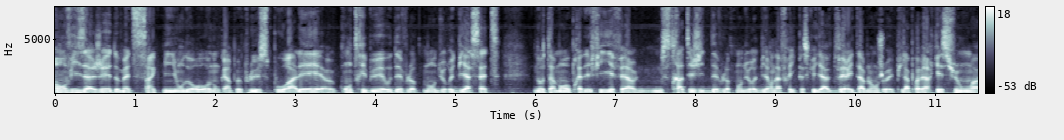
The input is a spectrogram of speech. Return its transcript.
envisager de mettre 5 millions d'euros, donc un peu plus, pour aller euh, contribuer au développement du rugby à 7 notamment auprès des filles, et faire une, stratégie de développement du rugby en Afrique, parce qu'il y a de véritables enjeux. Et puis la première question euh,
